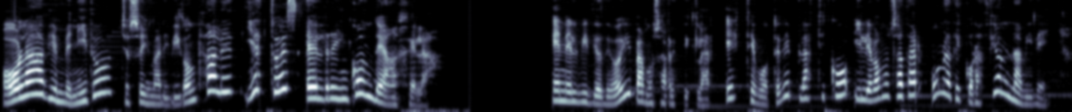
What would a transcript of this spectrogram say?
Hola, bienvenido, yo soy Mariby González y esto es El Rincón de Ángela. En el vídeo de hoy vamos a reciclar este bote de plástico y le vamos a dar una decoración navideña.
